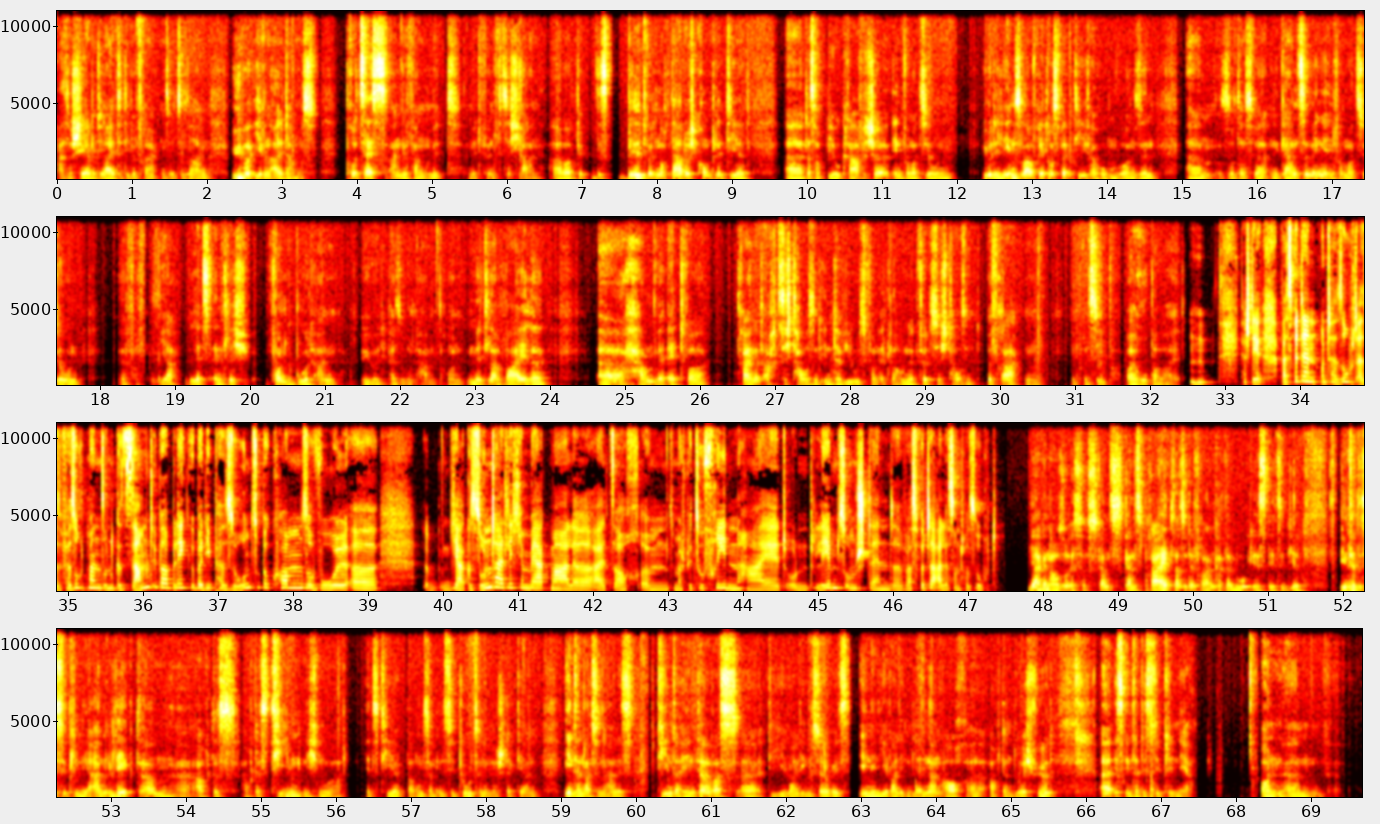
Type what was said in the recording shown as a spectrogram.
Also Share begleitet die Befragten sozusagen über ihren Alterungsprozess, angefangen mit, mit 50 Jahren. Aber das Bild wird noch dadurch komplettiert, äh, dass auch biografische Informationen über den Lebenslauf retrospektiv erhoben worden sind, ähm, sodass wir eine ganze Menge Informationen äh, ja, letztendlich von Geburt an über die Person haben. Und mittlerweile äh, haben wir etwa 380.000 Interviews von etwa 140.000 Befragten im Prinzip europaweit. Mhm. Verstehe. Was wird denn untersucht? Also versucht man so einen Gesamtüberblick über die Person zu bekommen, sowohl äh, ja, gesundheitliche Merkmale als auch ähm, zum Beispiel Zufriedenheit und Lebensumstände. Was wird da alles untersucht? Ja, genau so ist es. Ganz, ganz breit. Also der Fragenkatalog ist dezidiert interdisziplinär angelegt. Ähm, äh, auch, das, auch das Team, nicht nur jetzt hier bei uns am Institut, sondern da steckt ja ein internationales Team dahinter, was äh, die jeweiligen Surveys in den jeweiligen Ländern auch, äh, auch dann durchführt, äh, ist interdisziplinär. Und ähm,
